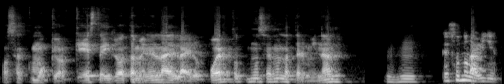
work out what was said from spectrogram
o sea, como que orquesta, y luego también en la del aeropuerto, ¿cómo se llama? La terminal. Eso no la vi.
